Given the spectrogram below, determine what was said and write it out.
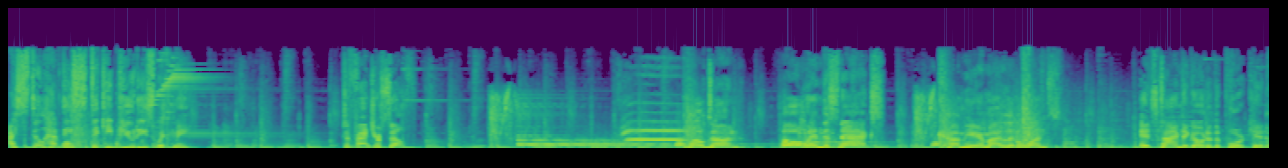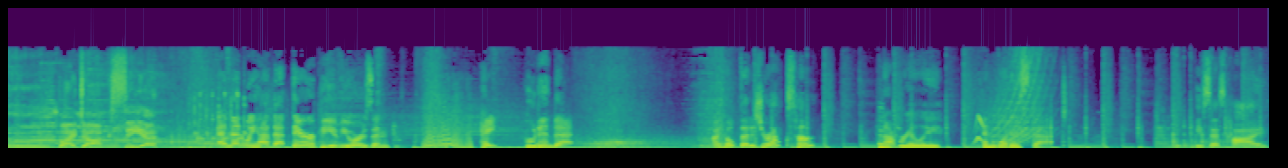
I still have these sticky beauties with me. Defend yourself. Well done. Oh, and the snacks. Come here, my little ones. It's time to go to the poor kiddo. Bye, Doc. See ya. And then we had that therapy of yours and. Hey, who did that? I hope that is your ex, huh? Not really. And what is that? He says hi.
